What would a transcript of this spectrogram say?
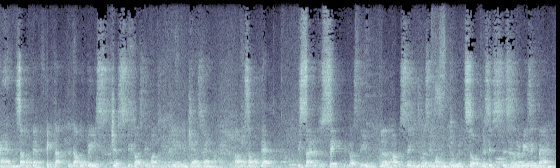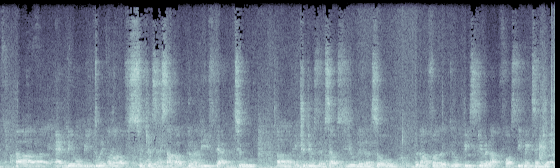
And some of them picked up the double bass just because they wanted to play in a jazz band. Uh, some of them decided to sing because they learned how to sing because they want to do it. So this is this is an amazing band, uh, and they will be doing a lot of switches and stuff. I'm gonna leave them to uh, introduce themselves to you later. So without further ado, please give it up for Steamed Eggs and Ginger.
